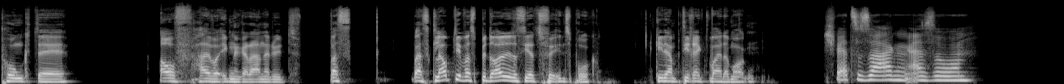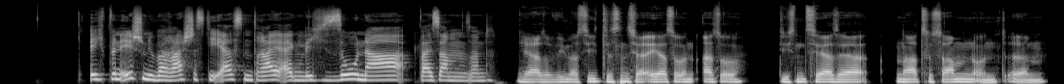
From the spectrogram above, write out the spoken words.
Punkte auf Halvor Igner Garanerüt. Was, was glaubt ihr, was bedeutet das jetzt für Innsbruck? Geht ab direkt weiter morgen. Schwer zu sagen. Also, ich bin eh schon überrascht, dass die ersten drei eigentlich so nah beisammen sind. Ja, also wie man sieht, das sind ja eher so, also die sind sehr, sehr nah zusammen und ähm,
